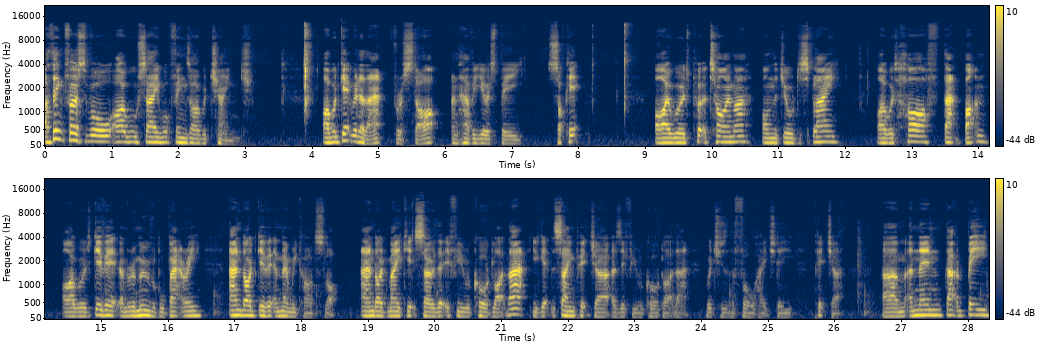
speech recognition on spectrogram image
I think first of all I will say what things I would change. I would get rid of that for a start. and have a USB socket. I would put a timer on the dual display. I would half that button. I would give it a removable battery and I'd give it a memory card slot. And I'd make it so that if you record like that, you get the same picture as if you record like that, which is the full HD picture. Um, and then that would be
